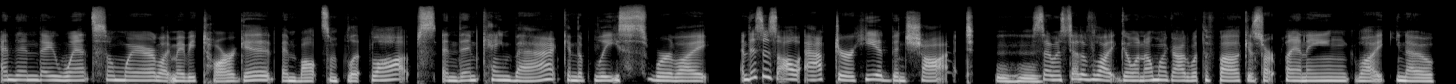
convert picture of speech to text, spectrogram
and then they went somewhere like maybe Target and bought some flip flops and then came back. And the police were like, and this is all after he had been shot. Mm-hmm. So instead of like going, oh my God, what the fuck, and start planning, like, you know,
